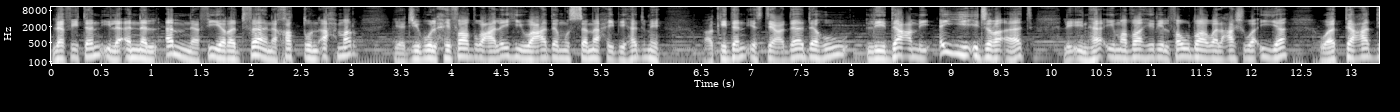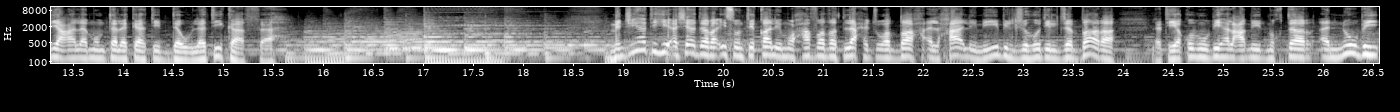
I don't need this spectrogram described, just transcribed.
لافتا إلى أن الأمن في ردفان خط أحمر يجب الحفاظ عليه وعدم السماح بهدمه مؤكدا استعداده لدعم أي إجراءات لإنهاء مظاهر الفوضى والعشوائية والتعدي على ممتلكات الدولة كافة. من جهته أشاد رئيس انتقال محافظة لحج وضاح الحالمي بالجهود الجبارة التي يقوم بها العميد مختار النوبي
